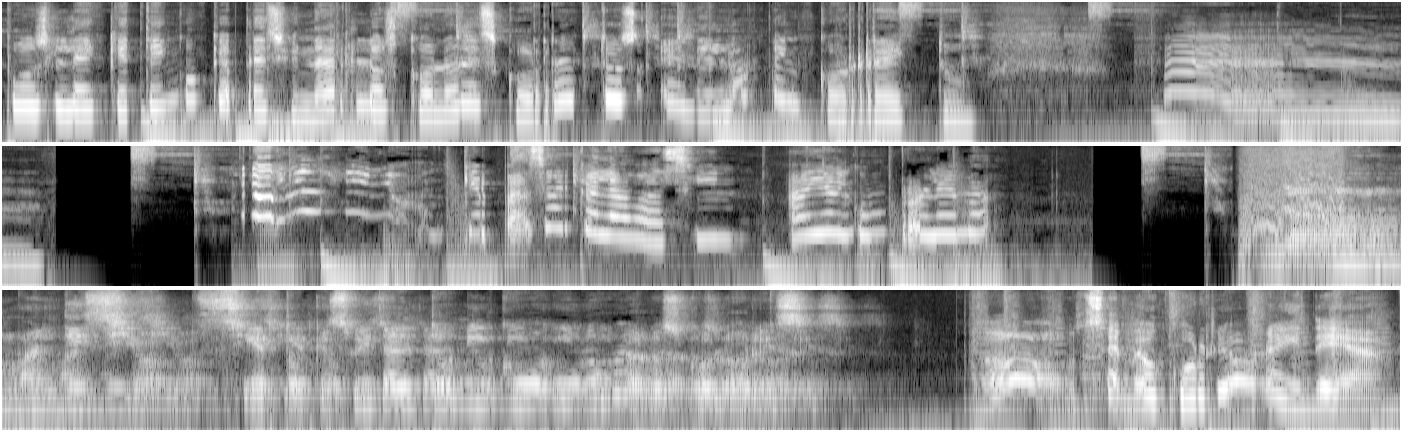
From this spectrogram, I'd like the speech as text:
puzzle que tengo que presionar los colores correctos en el orden correcto. Hmm. ¿Qué pasa, calabacín? ¿Hay algún problema? No, maldición. Cierto que soy daltónico y no veo los colores. Oh, se me ocurrió una idea.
